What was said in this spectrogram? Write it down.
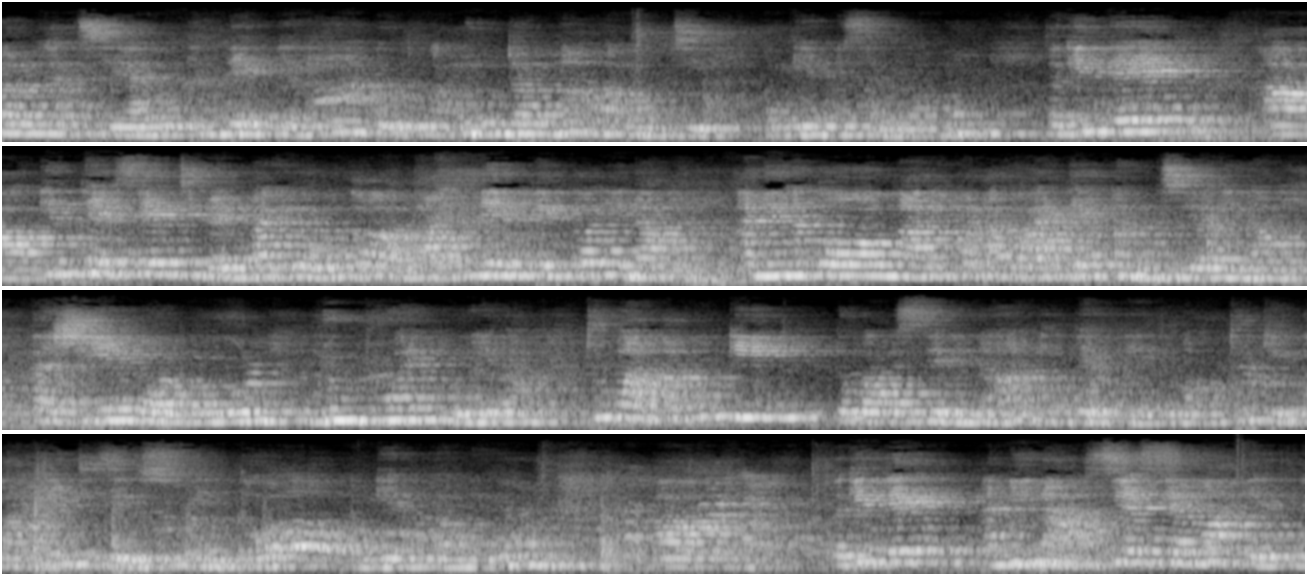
parakatsiaro ande yakiku amunda ma amunji onge masalwamu tokinde a inte se chiben pa lo to ma ne te ko ina ane na to ma ki pa na vai te pa nchia ina ta shi bol bul lu duai ku ina tu ma ta ku ki to ba se na inte te to ma tu ki pa te chi se su en to onge ma mu a tokinde anina sia sia ma te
